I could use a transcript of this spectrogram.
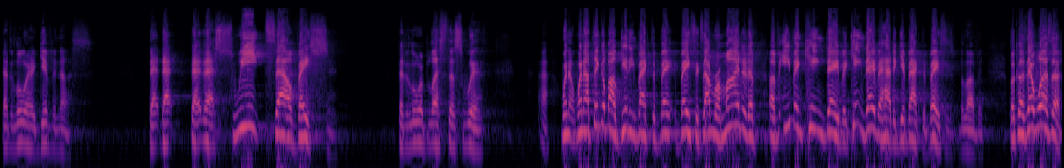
that the Lord had given us that, that, that, that sweet salvation that the Lord blessed us with. Uh, when, when I think about getting back to ba- basics, I'm reminded of, of even King David. King David had to get back to basics, beloved, because there was a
